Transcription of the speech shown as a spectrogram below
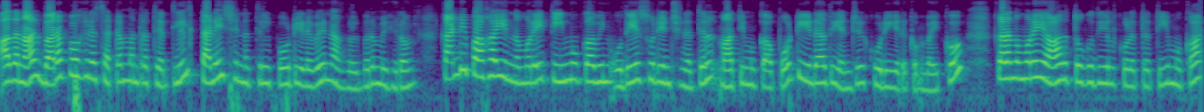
அதனால் வரப்போகிற சட்டமன்ற தேர்தலில் தனி சின்னத்தில் போட்டியிடவே நாங்கள் விரும்புகிறோம். கண்டிப்பாக இந்த முறை திமுகவின் உதயசூரியன் சின்னத்தில் மதிமுக போட்டியிடாது என்று கூறியிருக்கும் வைகோ கடந்த முறை ஆறு தொகுதியில் கொடுத்த திமுக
